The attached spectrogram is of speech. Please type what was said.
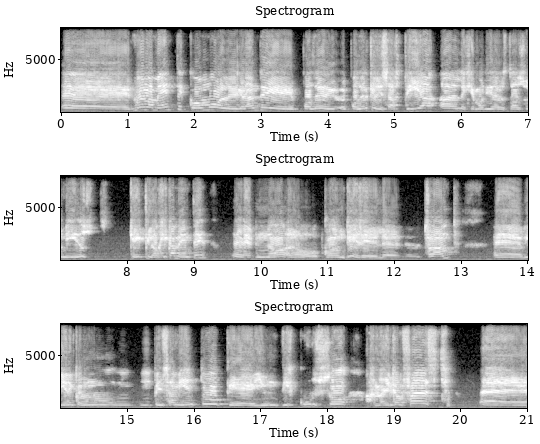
eh, nuevamente como el grande poder, poder que desafía a la hegemonía de los Estados Unidos, que lógicamente eh, no con Trump viene con un, pensamiento que, y un discurso American First, eh,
